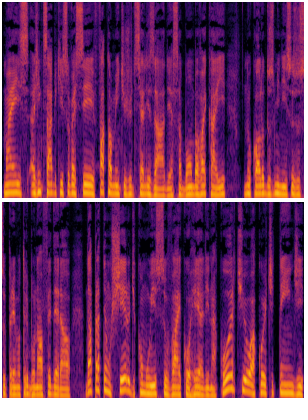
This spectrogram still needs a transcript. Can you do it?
mas a gente sabe que isso vai ser fatalmente judicializado e essa bomba vai cair no colo dos ministros do Supremo Tribunal Federal. Dá para ter um cheiro de como isso vai correr ali na corte ou a corte tende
